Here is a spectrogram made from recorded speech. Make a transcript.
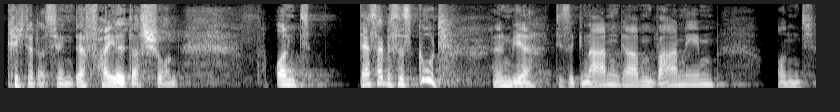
kriegt er das hin, der feilt das schon. Und deshalb ist es gut, wenn wir diese Gnadengaben wahrnehmen und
